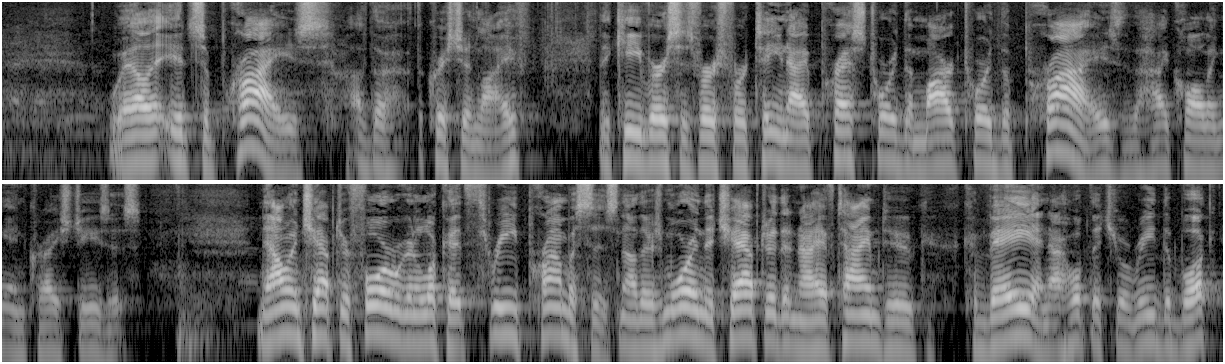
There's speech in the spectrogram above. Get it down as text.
well, it's a prize of the Christian life the key verse is verse 14 I press toward the mark, toward the prize of the high calling in Christ Jesus. Now, in chapter 4, we're going to look at three promises. Now, there's more in the chapter than I have time to convey, and I hope that you'll read the book.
